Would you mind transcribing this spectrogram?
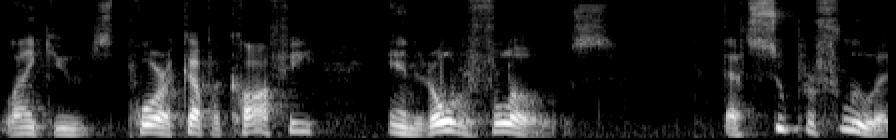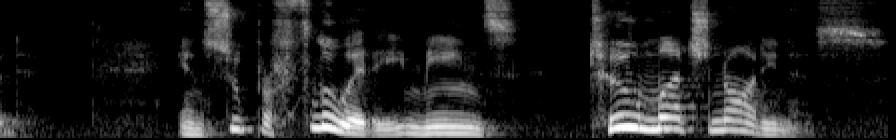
like you pour a cup of coffee and it overflows. That's superfluid. And superfluity means too much naughtiness.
